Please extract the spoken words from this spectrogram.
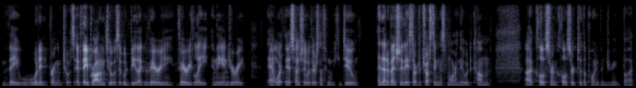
they wouldn't bring them to us. If they brought them to us, it would be like very very late in the injury, and essentially, where there's nothing we could do. And then eventually, they started trusting us more, and they would come uh, closer and closer to the point of injury. But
